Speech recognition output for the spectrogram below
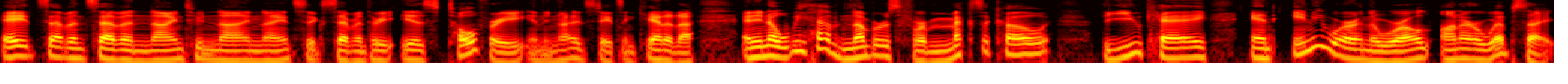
877 929 9673 is toll free in the United States and Canada. And you know, we have numbers for Mexico, the UK, and anywhere in the world on our website.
